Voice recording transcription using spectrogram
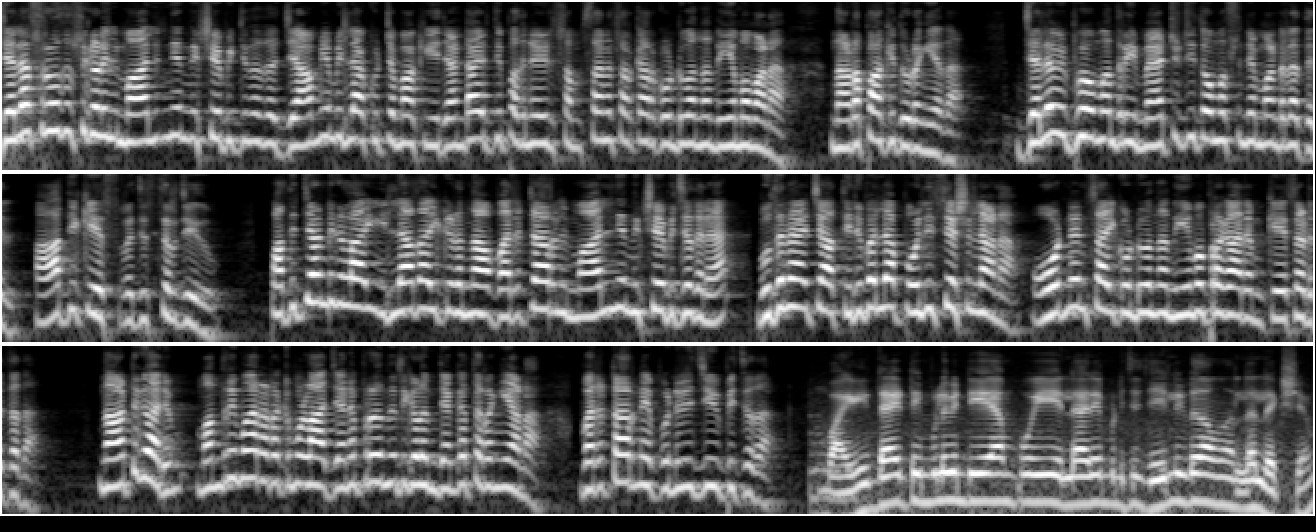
ജലസ്രോതസ്സുകളിൽ മാലിന്യം നിക്ഷേപിക്കുന്നത് ജാമ്യമില്ലാ കുറ്റമാക്കി രണ്ടായിരത്തി പതിനേഴിൽ സംസ്ഥാന സർക്കാർ കൊണ്ടുവന്ന നിയമമാണ് നടപ്പാക്കി തുടങ്ങിയത്. ജലവിഭവ മന്ത്രി ടി തോമസിന്റെ മണ്ഡലത്തിൽ ആദ്യ കേസ് രജിസ്റ്റർ ചെയ്തു. പതിറ്റാണ്ടുകളായി ഇല്ലാതായി കിടന്ന വരട്ടാറിൽ മാലിന്യം നിക്ഷേപിച്ചതിന് ബുധനാഴ്ച തിരുവല്ല പോലീസ് സ്റ്റേഷനിലാണ് ഓർഡിനൻസായി കൊണ്ടുവന്ന നിയമപ്രകാരം കേസെടുത്തത്. നാട്ടുകാരും മന്ത്രിമാരടക്കമുള്ള ജനപ്രതിനിധികളും രംഗത്തിറങ്ങിയാണ് വരട്ടാറിനെ പുനരുജ്ജീവിപ്പിച്ചത്. വൈഡായിട്ട് ഇംപ്ലിമെന്റ് ചെയ്യാൻ പോയി എല്ലാവരെയും പിടിച്ച് ജയിലിടുക എന്നല്ല ലക്ഷ്യം.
